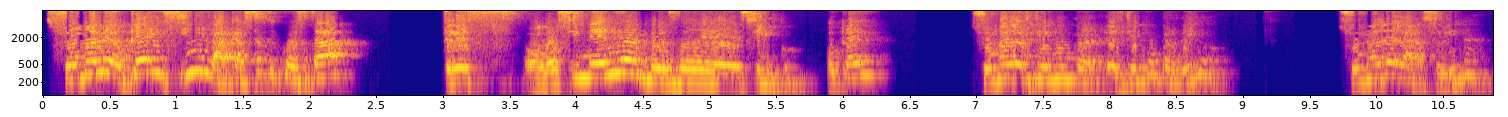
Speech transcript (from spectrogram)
súmale, ok, sí, la casa te cuesta tres o dos y medio en vez de cinco, ok. Súmale el tiempo, el tiempo perdido, súmale la gasolina,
